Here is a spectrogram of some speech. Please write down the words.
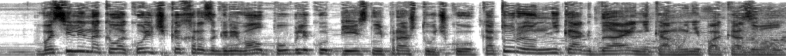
Василий на колокольчиках разогревал публику песни про штучку, которую он никогда и никому не показывал.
